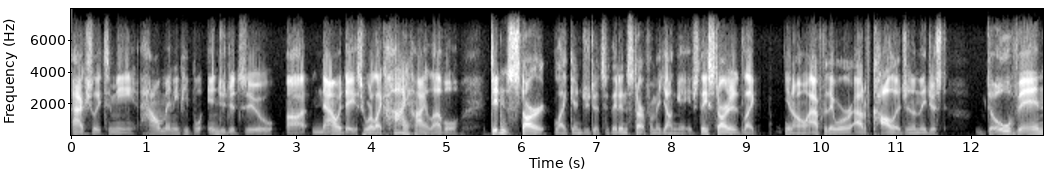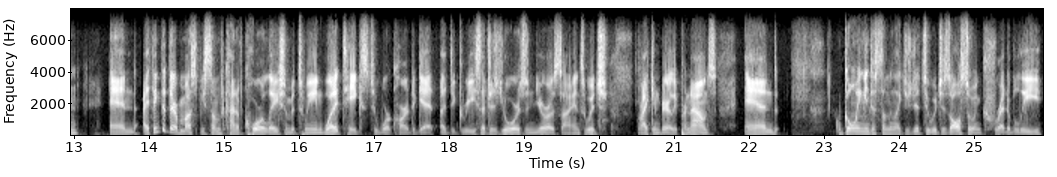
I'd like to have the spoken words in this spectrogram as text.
actually to me how many people in jiu-jitsu uh, nowadays who are like high high level didn't start like in jiu-jitsu. They didn't start from a young age. They started like you know after they were out of college, and then they just dove in and I think that there must be some kind of correlation between what it takes to work hard to get a degree such as yours in neuroscience, which I can barely pronounce, and going into something like jiu-jitsu, which is also incredibly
